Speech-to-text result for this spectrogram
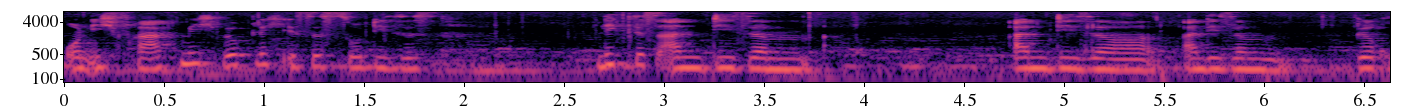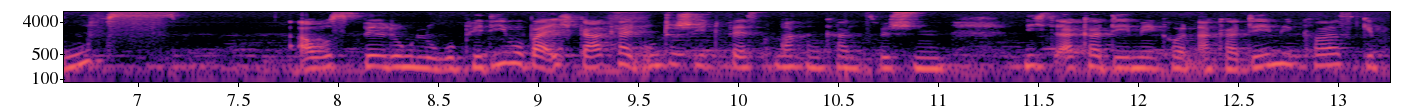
Und ich frage mich wirklich, ist es so dieses, liegt es an diesem an, dieser, an diesem Berufsausbildung Logopädie, wobei ich gar keinen Unterschied festmachen kann zwischen Nicht-Akademiker und Akademiker. Es gibt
